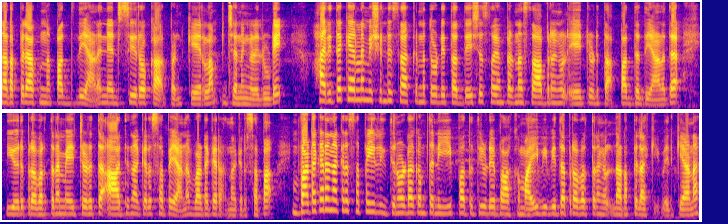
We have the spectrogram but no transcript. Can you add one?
നടപ്പിലാക്കുന്ന പദ്ധതിയാണ് നെറ്റ് സീറോ കാർബൺ കേരളം ജനങ്ങളിലൂടെ. ഹരിത കേരള മിഷന്റെ സഹകരണത്തോടെ തദ്ദേശ സ്വയംഭരണ സ്ഥാപനങ്ങൾ ഏറ്റെടുത്ത പദ്ധതിയാണിത്. ഈ ഒരു പ്രവർത്തനം ഏറ്റെടുത്ത ആദ്യ നഗരസഭയാണ് വടകര നഗരസഭ. വടകര നഗരസഭയിൽ ഇതിനോടകം തന്നെ ഈ പദ്ധതിയുടെ ഭാഗമായി വിവിധ പ്രവർത്തനങ്ങൾ നടപ്പിലാക്കി വരികയാണ്.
